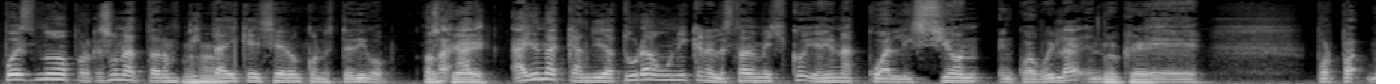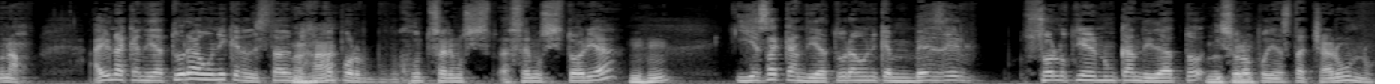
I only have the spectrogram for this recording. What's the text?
Pues no, porque es una trampita ahí que hicieron con este, digo. O sea, hay, una candidatura única en el Estado de México y hay una coalición en Coahuila. En, eh, por, no, Hay una candidatura única en el Estado de Ajá. México por Juntos Haremos, Hacemos Historia. Y esa candidatura única, en vez de ir, solo tienen un candidato y solo podías tachar uno.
